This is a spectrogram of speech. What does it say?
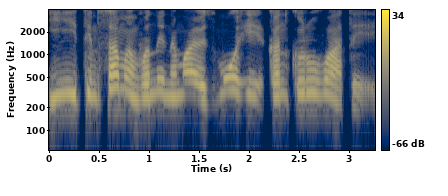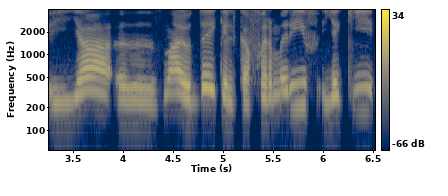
і тим самим вони не мають змоги конкурувати. Я е, знаю декілька фермерів, які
